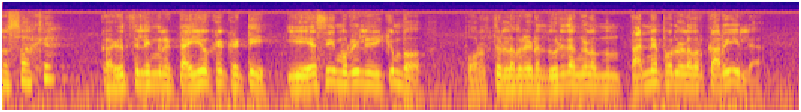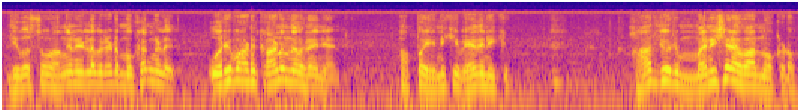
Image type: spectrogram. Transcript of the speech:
റസാഖെ കഴുത്തിൽ ഇങ്ങനെ ടൈ ഒക്കെ കെട്ടി ഈ എ സി മുറിയിൽ ഇരിക്കുമ്പോ പുറത്തുള്ളവരുടെ ദുരിതങ്ങളൊന്നും തന്നെ പോലുള്ളവർക്ക് അറിയില്ല. ദിവസവും അങ്ങനെയുള്ളവരുടെ മുഖങ്ങൾ ഒരുപാട് കാണുന്നവനാ ഞാൻ. അപ്പൊ എനിക്ക് വേദനിക്കും. ആദ്യം ഒരു മനുഷ്യനാവാൻ നോക്കണോ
